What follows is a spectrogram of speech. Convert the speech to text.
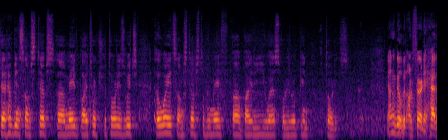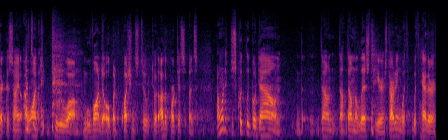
there have been some steps uh, made by Turkish authorities which await some steps to be made by the U.S. or European authorities. I'm going to be a little bit unfair to Heather because I, I, want okay. to um, move on to open up questions to, to other participants. But I want to just quickly go down, down, down, down the list here, starting with, with Heather,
